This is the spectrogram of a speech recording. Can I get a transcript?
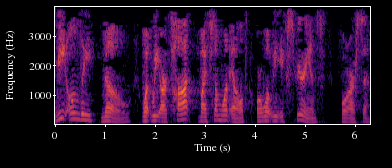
We only know what we are taught by someone else or what we experience for ourselves.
